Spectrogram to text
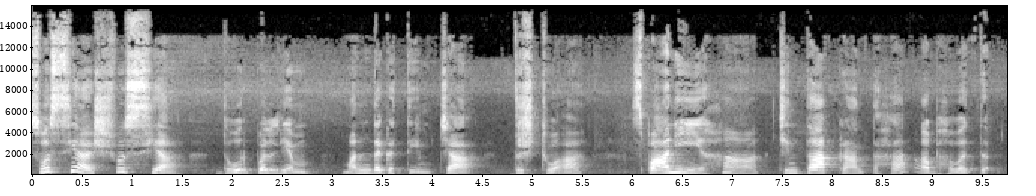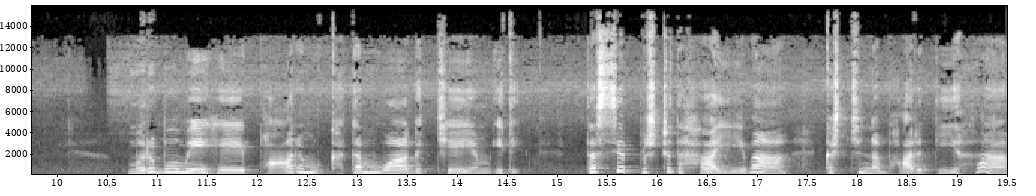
स्वस्य अश्वस्य दौर्बल्यं मन्दगतिं च दृष्ट्वा स्पानीयः चिन्ताक्रान्तः अभवत्। मरुभूमेः पारं कथं वा गच्छेयम् इति। तस्य पृष्ठतः एव कश्चन भारतीयः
